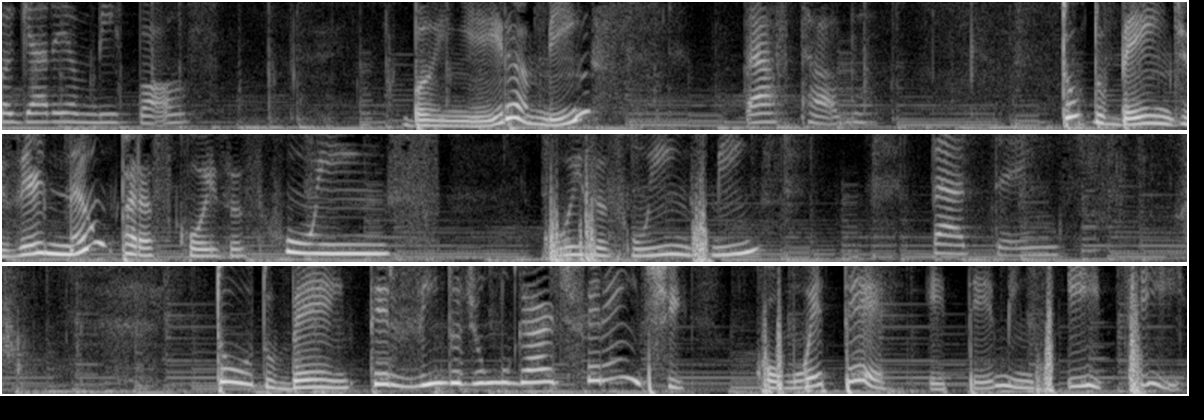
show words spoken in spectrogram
spaghetti and meatballs. Banheira means bathtub. Tudo bem dizer não para as coisas ruins. Coisas ruins means bad things tudo bem ter vindo de um lugar diferente, como ET. ET means ET.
